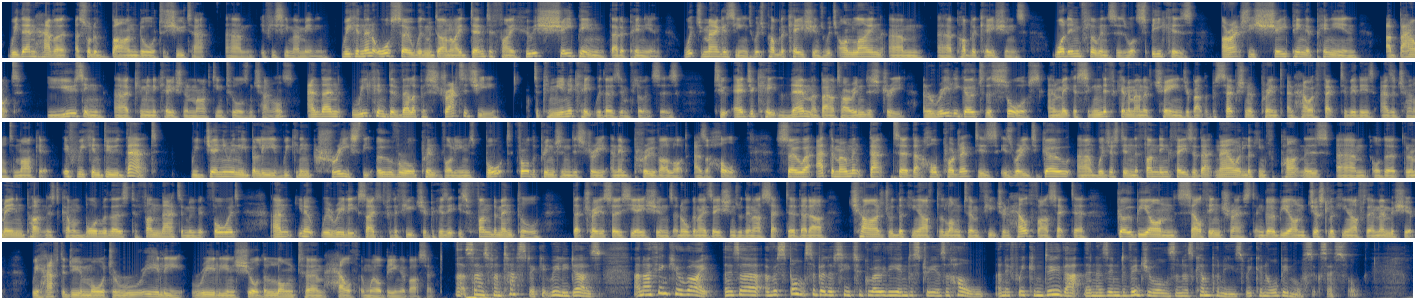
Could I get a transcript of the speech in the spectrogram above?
we then have a, a sort of barn door to shoot at. Um, if you see my meaning, we can then also, with Medano, identify who is shaping that opinion, which magazines, which publications, which online um, uh, publications, what influences, what speakers, are actually shaping opinion about using uh, communication and marketing tools and channels. And then we can develop a strategy to communicate with those influencers, to educate them about our industry, and really go to the source and make a significant amount of change about the perception of print and how effective it is as a channel to market. If we can do that, we genuinely believe we can increase the overall print volumes bought for the print industry and improve our lot as a whole. So uh, at the moment, that uh, that whole project is is ready to go. Um, we're just in the funding phase of that now and looking for partners um, or the, the remaining partners to come on board with us to fund that and move it forward. And you know we're really excited for the future because it is fundamental that trade associations and organisations within our sector that are charged with looking after the long term future and health of our sector go beyond self interest and go beyond just looking after their membership we have to do more to really, really ensure the long term health and well being of our sector. That sounds fantastic. It really does. And I think you're right. There's a, a, responsibility to grow the industry as a whole. And if we can do that, then as individuals and as companies, we can all be more successful.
